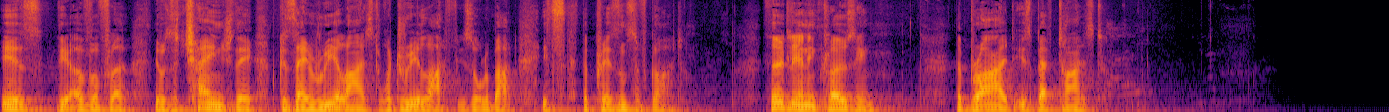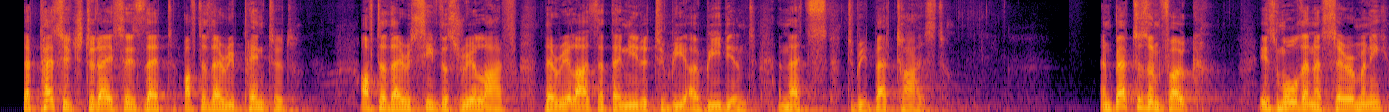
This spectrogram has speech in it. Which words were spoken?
is the overflow. There was a change there because they realized what real life is all about it's the presence of God. Thirdly, and in closing, the bride is baptized. That passage today says that after they repented, after they received this real life, they realized that they needed to be obedient, and that's to be baptized. And baptism, folk, is more than a ceremony.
